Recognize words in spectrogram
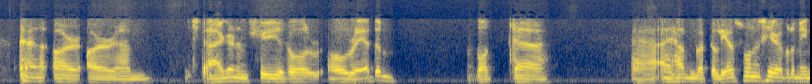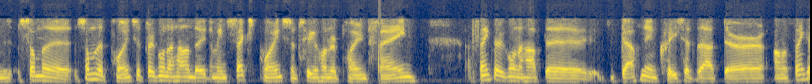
are are um, staggering. I'm sure you've all all read them, but. Uh, uh, I haven't got the latest ones here, but I mean, some of the, some of the points that they're going to hand out. I mean, six points and two hundred pound fine. I think they're going to have to definitely increase it that there, and I think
